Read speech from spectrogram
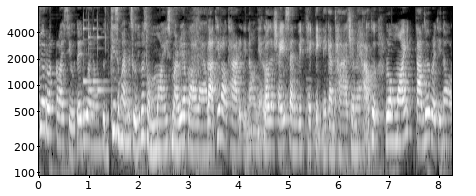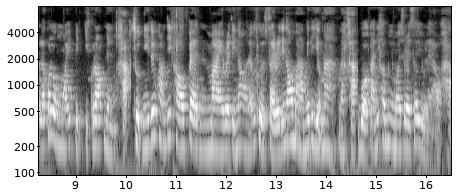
ช่วยลดรอยสิวได้ด้วยน้องคุณที่สำคัญเป็นสูตรที่ผสมมอยส์มาเรียบร้อยแล้วเวลาที่เราทาเรตินอลเนี่ยเราจะใช้ sandwich technique ในการทาใช่ไหมคะก็คือลงมอยส์ตามด้วยเรตินอลแล้วก็ลงมอยส์ปิดอีกรอบหนึ่งค่ะสูตรนี้ด้วยความที่เขาเป็นไมเรตินะก็คือใส่เรตินอลมาไม่ได้เยอะมากนะคะ บวกการที่เขามีมอยเจอไรเซอร์อยู่แล้วค่ะ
